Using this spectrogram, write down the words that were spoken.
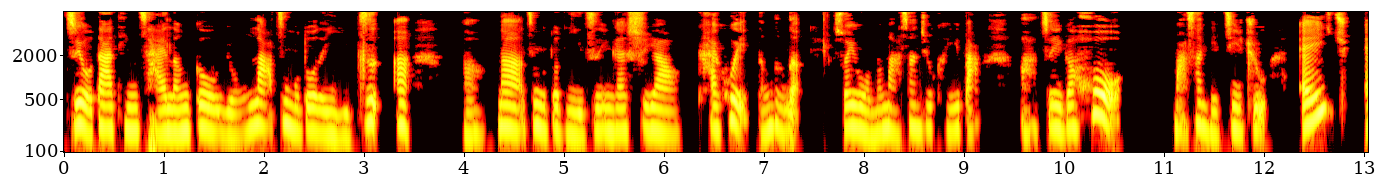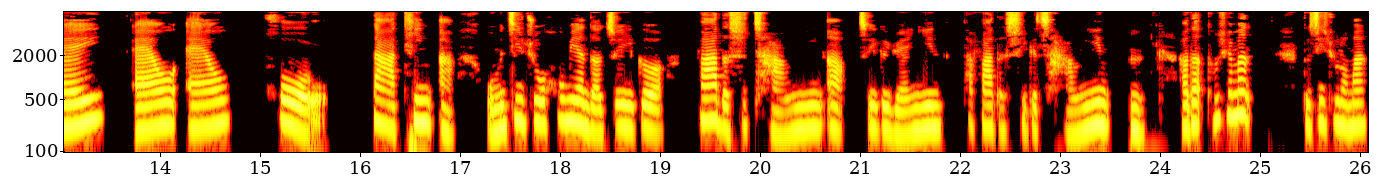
只有大厅才能够容纳这么多的椅子啊啊！那这么多的椅子应该是要开会等等的，所以我们马上就可以把啊这个 hall。马上给记住，H A L L hall 大厅啊，我们记住后面的这一个发的是长音啊，这一个元音它发的是一个长音。嗯，好的，同学们都记住了吗？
